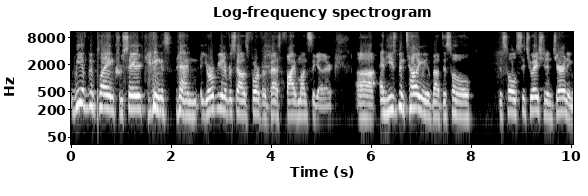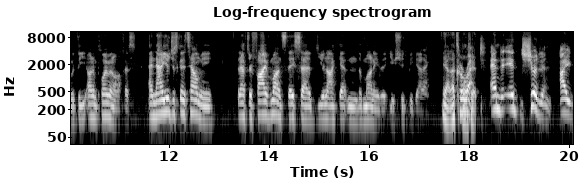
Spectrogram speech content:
we have been playing Crusader Kings and Europa Universalis 4 for the past five months together, uh, and he's been telling me about this whole, this whole situation and journey with the unemployment office. And now you're just going to tell me that after five months they said you're not getting the money that you should be getting. yeah, that's Correct. bullshit. And it should. I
